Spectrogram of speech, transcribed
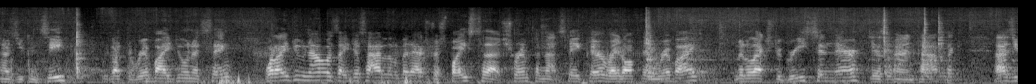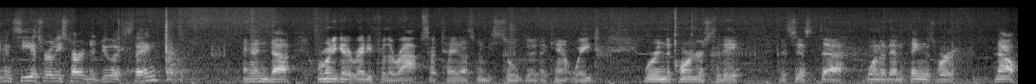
As you can see, we got the ribeye doing its thing. What I do now is I just add a little bit extra spice to that shrimp and that steak there, right off the ribeye. A little extra grease in there, just fantastic. As you can see, it's really starting to do its thing. And uh, we're gonna get it ready for the wraps. I'll tell you, that's gonna be so good. I can't wait. We're in the corners today. It's just uh, one of them things where, now,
